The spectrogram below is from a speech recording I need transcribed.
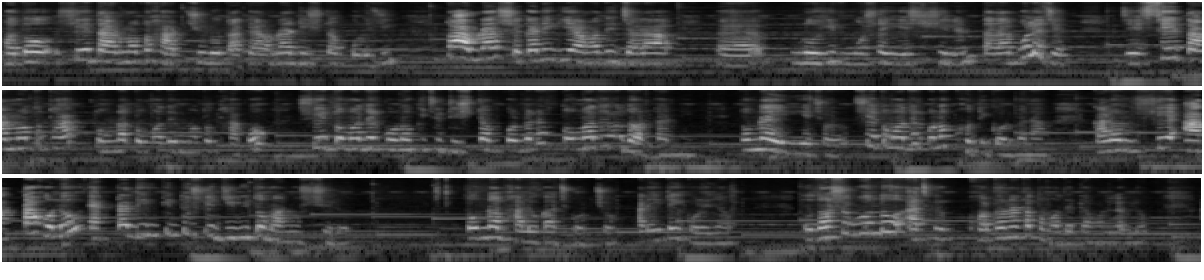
হয়তো সে তার মতো হাঁটছিল তাকে আমরা ডিস্টার্ব করেছি। তো আমরা সেখানে গিয়ে আমাদের যারা আহ, পুরোহিত মশাই এসেছিলেন তারা বলেছেন যে সে তার মতো থাক তোমরা তোমাদের মতো থাকো সে তোমাদের কোনো কিছু ডিস্টার্ব করবে না তোমাদেরও দরকার নেই। তোমরা এড়িয়ে চলো। সে তোমাদের কোনো ক্ষতি করবে না। কারণ সে আত্মা হলেও একটা দিন কিন্তু সে জীবিত মানুষ ছিল। তোমরা ভালো কাজ করছ, আর এটাই করে যাও। তো দর্শক বন্ধু, আজকের ঘটনাটা তোমাদের কেমন লাগল?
